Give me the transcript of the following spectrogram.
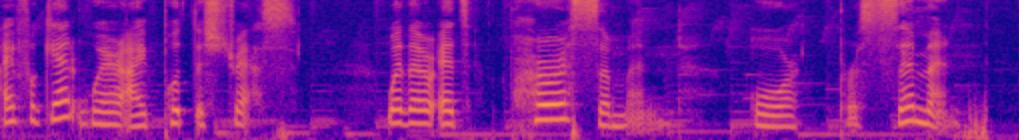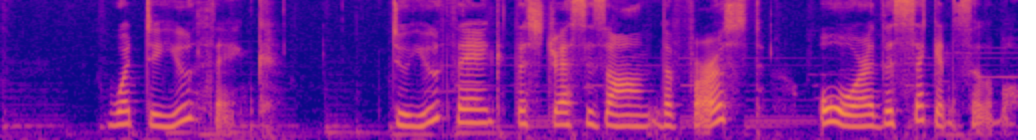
I forget where I put the stress, whether it's persimmon or persimmon. What do you think? Do you think the stress is on the first or the second syllable?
